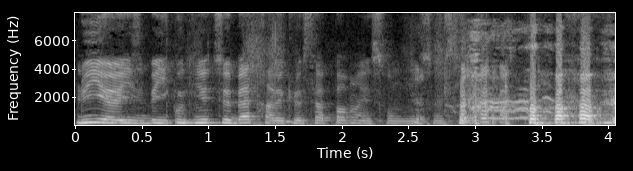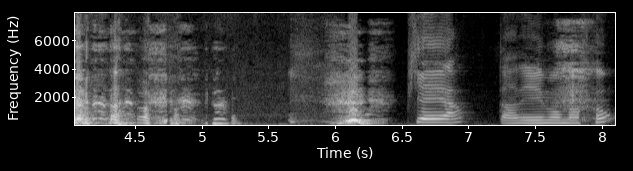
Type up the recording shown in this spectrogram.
Lui, euh, il, continue de se battre avec le sapin et son, son Pierre, t'as un élément marquant?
